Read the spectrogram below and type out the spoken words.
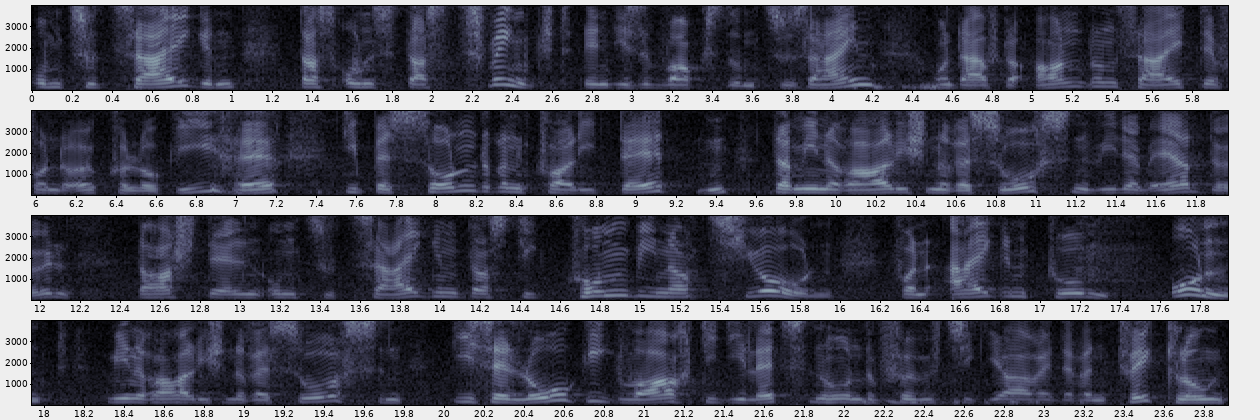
um zu zeigen, dass uns das zwingt, in diesem Wachstum zu sein. Und auf der anderen Seite von der Ökologie her die besonderen Qualitäten der mineralischen Ressourcen wie dem Erdöl darstellen, um zu zeigen, dass die Kombination von Eigentum und mineralischen Ressourcen diese Logik war, die die letzten 150 Jahre der Entwicklung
